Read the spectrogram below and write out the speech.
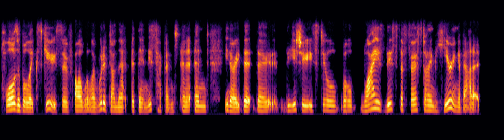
plausible excuse of, oh well, I would have done that, but then this happened. And and you know, the the the issue is still, well, why is this the first time hearing about it?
